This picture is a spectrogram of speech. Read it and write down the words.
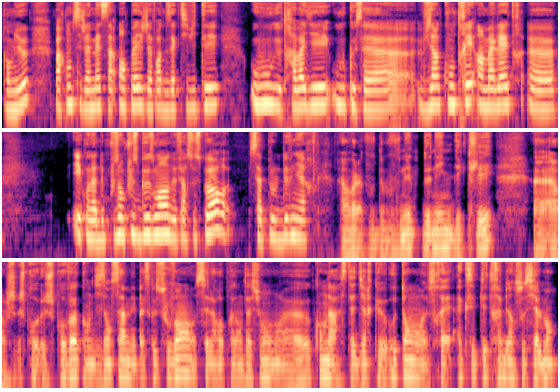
tant mieux. Par contre, si jamais ça empêche d'avoir des activités ou de travailler ou que ça vient contrer un mal-être euh, et qu'on a de plus en plus besoin de faire ce sport, ça peut le devenir. Alors voilà, vous, venez de donner une des clés. Euh, alors je, je, pro- je provoque en disant ça, mais parce que souvent c'est la représentation euh, qu'on a, c'est-à-dire que autant serait accepté très bien socialement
